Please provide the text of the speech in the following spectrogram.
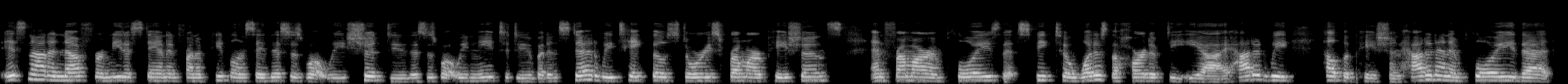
It's not enough for me to stand in front of people and say, this is what we should do, this is what we need to do. But instead, we take those stories from our patients and from our employees that speak to what is the heart of DEI? How did we help a patient? How did an employee that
